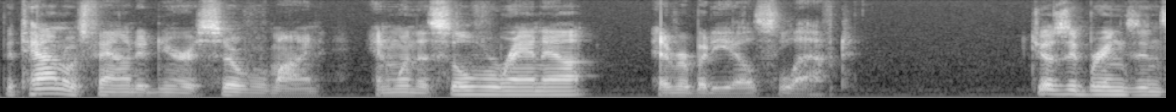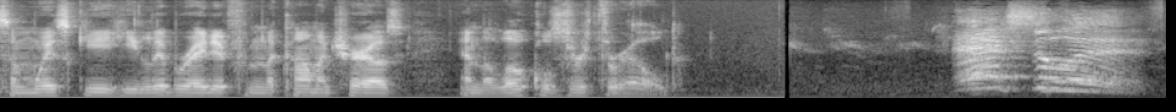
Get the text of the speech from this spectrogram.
The town was founded near a silver mine, and when the silver ran out, everybody else left. Josey brings in some whiskey he liberated from the Comancheros, and the locals are thrilled. Excellent!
